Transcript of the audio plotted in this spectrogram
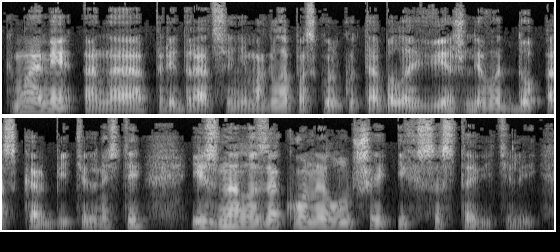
К маме она придраться не могла, поскольку та была вежлива до оскорбительности и знала законы лучше их составителей –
